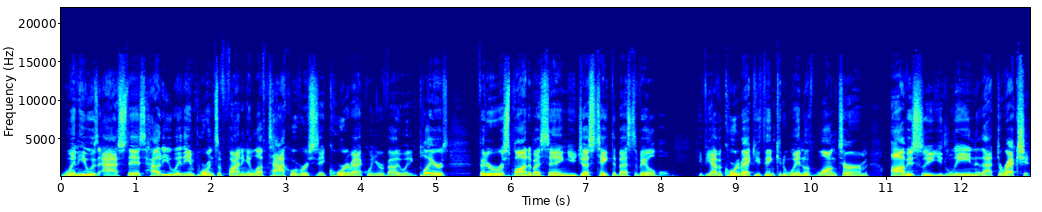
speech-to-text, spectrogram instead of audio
when he was asked this how do you weigh the importance of finding a left tackle versus a quarterback when you're evaluating players? Fitterer responded by saying, You just take the best available. If you have a quarterback you think can win with long term, obviously you'd lean that direction.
